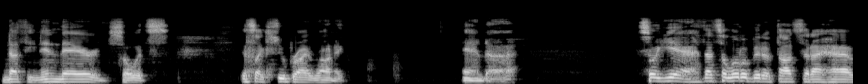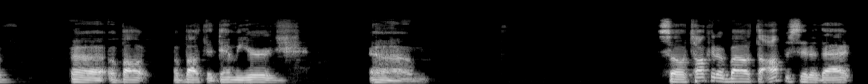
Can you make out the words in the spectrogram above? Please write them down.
nothing in there? And so it's it's like super ironic. And uh, so yeah, that's a little bit of thoughts that I have uh, about about the demiurge. Um, so talking about the opposite of that,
